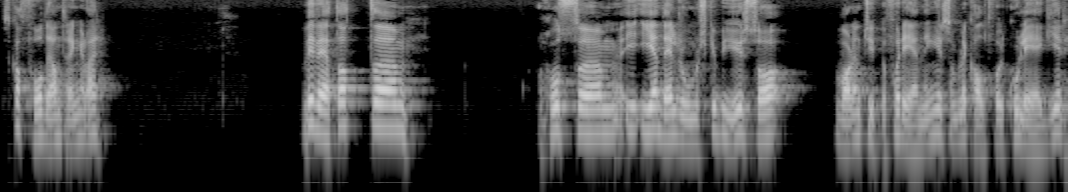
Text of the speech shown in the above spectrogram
skal få det han trenger der. Vi vet at uh, hos, um, I en del romerske byer så var det en type foreninger som ble kalt for kollegier.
